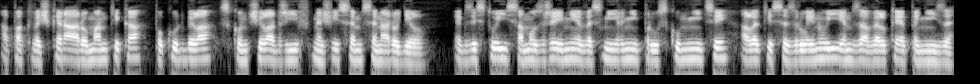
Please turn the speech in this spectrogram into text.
A pak veškerá romantika, pokud byla, skončila dřív, než jsem se narodil. Existují samozřejmě vesmírní průzkumníci, ale ty se zrujnují jen za velké peníze.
